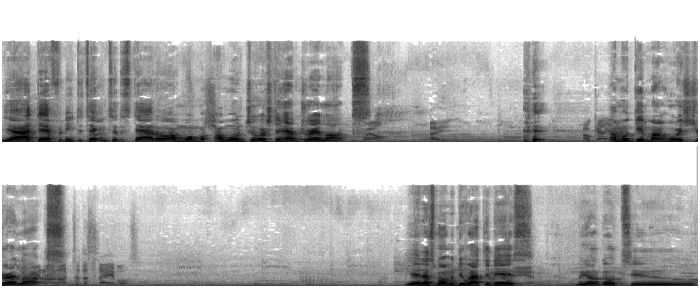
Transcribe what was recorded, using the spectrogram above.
Yeah, I definitely need to take him to the staddle. I want I want George to have dreadlocks. I'm gonna get my horse dreadlocks. Yeah, that's what I'm gonna do after this. We're gonna go to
